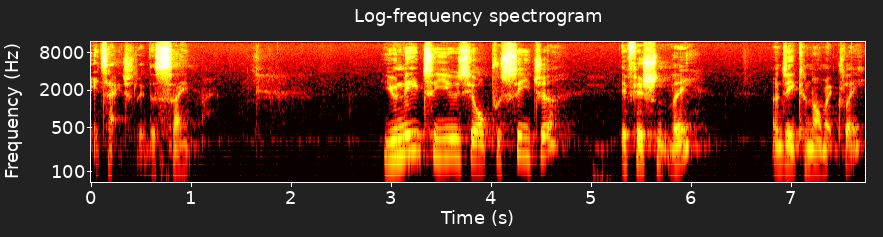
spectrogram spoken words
it's actually the same. You need to use your procedure efficiently and economically,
